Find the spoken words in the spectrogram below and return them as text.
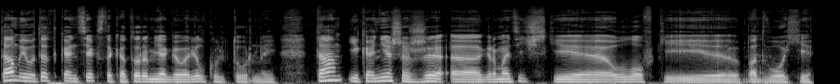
там и вот этот контекст, о котором я говорил, культурный. Там и, конечно же, э, грамматические уловки и подвохи,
